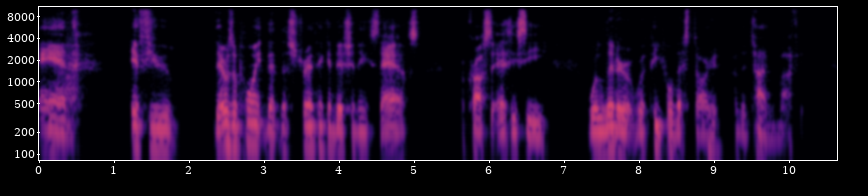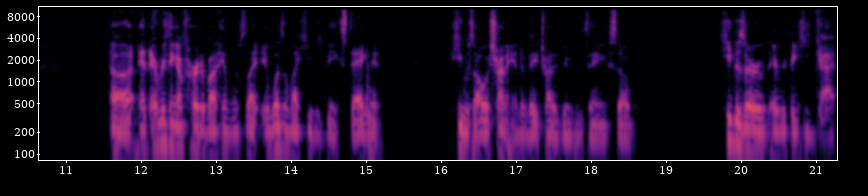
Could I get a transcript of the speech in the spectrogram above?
And if you, there was a point that the strength and conditioning staffs across the SEC were littered with people that started under Tommy Moffitt. Uh, and everything I've heard about him was like it wasn't like he was being stagnant he was always trying to innovate, trying to do new things. So he deserved everything he got.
